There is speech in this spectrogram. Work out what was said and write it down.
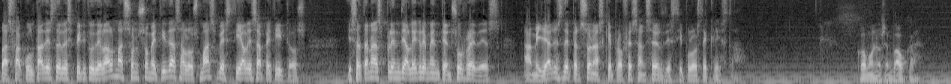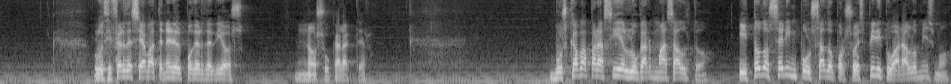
Las facultades del espíritu y del alma son sometidas a los más bestiales apetitos, y Satanás prende alegremente en sus redes a millares de personas que profesan ser discípulos de Cristo cómo nos embauca. Lucifer deseaba tener el poder de Dios, no su carácter. Buscaba para sí el lugar más alto, y todo ser impulsado por su espíritu hará lo mismo.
